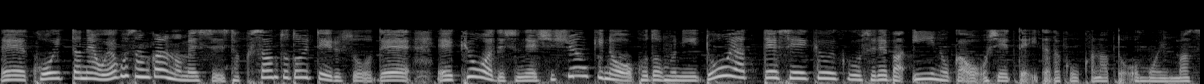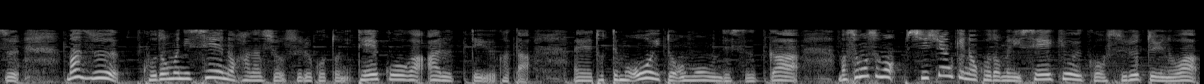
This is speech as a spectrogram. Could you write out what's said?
えー、こういったね、親御さんからのメッセージたくさん届いているそうで、えー、今日はですね、思春期の子供にどうやって性教育をすればいいのかを教えていただこうかなと思います。まず、子供に性の話をすることに抵抗があるっていう方、えー、とっても多いと思うんですが、まあ、そもそも思春期の子供に性教育をするというのは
